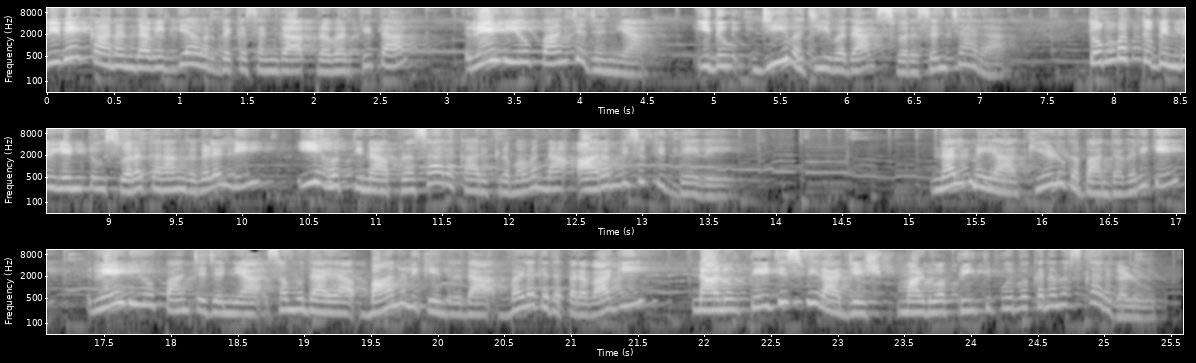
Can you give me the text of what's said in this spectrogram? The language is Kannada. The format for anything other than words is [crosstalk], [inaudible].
ವಿವೇಕಾನಂದ ವಿದ್ಯಾವರ್ಧಕ ಸಂಘ ಪ್ರವರ್ತಿತ ರೇಡಿಯೋ ಪಾಂಚಜನ್ಯ. ಇದು ಜೀವ ಜೀವದ ಸ್ವರ ಸಂಚಾರ. ತೊಂಬತ್ತು ಬಿಂದು ಎಂಟು ಸ್ವರ ತರಾಂಗಗಳಲ್ಲಿ ಈ ಹೊತ್ತಿನ ಪ್ರಸಾರ ಕಾರ್ಯಕ್ರಮವನ್ನ ಆರಂಭಿಸುತ್ತಿದ್ದೇವೆ. ನಲ್ಮೆಯ ಕೇಳುಗ ಬಾಂಧವರಿಗೆ ರೇಡಿಯೋ ಪಾಂಚಜನ್ಯ ಸಮುದಾಯ ಬಾನುಲಿ ಕೇಂದ್ರದ ಬಳಗದ ಪರವಾಗಿ ನಾನು ತೇಜಸ್ವಿ ರಾಜೇಶ್ ಮಾಡುವ ಪ್ರೀತಿಪೂರ್ವಕ ನಮಸ್ಕಾರಗಳು.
